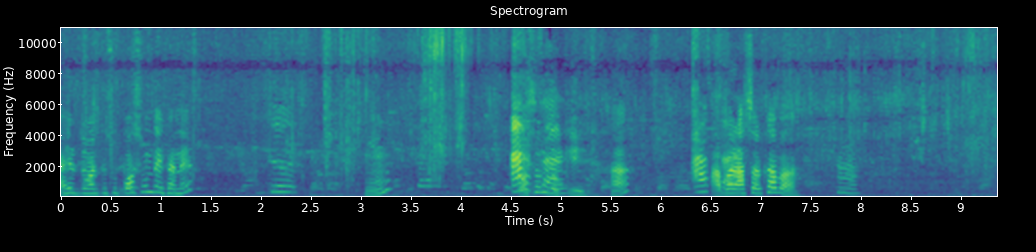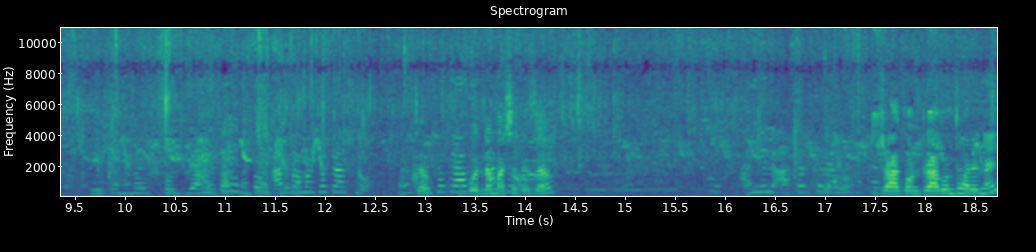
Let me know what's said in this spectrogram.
আহিল তোমার কিছু পছন্দ এখানে? হুম? পছন্দ কি? হ্যাঁ? আবার আচার খাবা? এইটা হয় নাকি আসো। আমার সাথে যাও বন্যামার সাথে ড্রাগন ড্রাগন ধরে নাই?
